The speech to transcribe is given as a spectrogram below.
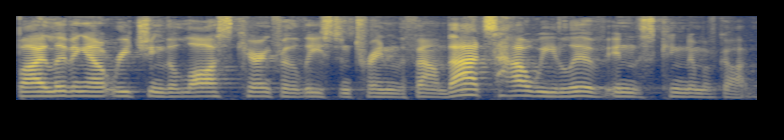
by living out, reaching the lost, caring for the least, and training the found. That's how we live in this kingdom of God.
